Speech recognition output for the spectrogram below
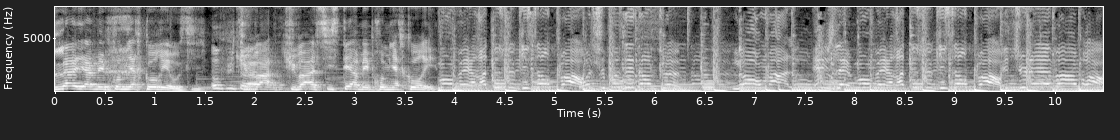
Là il y a mes premières chorés aussi. Oh putain Tu vas, tu vas assister à mes premières chorés. Mon verre à tous ceux qui sortent pas. Moi je suis posé dans le club, normal. Et je lève mon verre à tous ceux qui sortent pas. Et tu lèves un bras.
